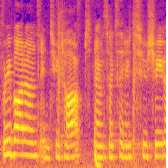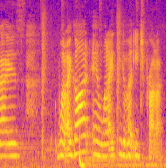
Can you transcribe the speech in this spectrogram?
three bottoms and two tops. And I'm so excited to show you guys what I got and what I think about each product.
